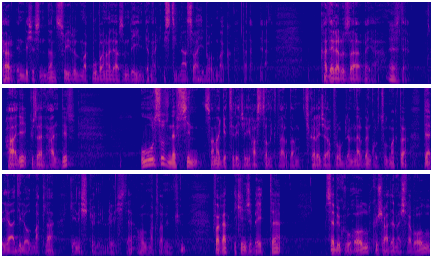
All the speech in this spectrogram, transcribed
kar endişesinden sıyrılmak, bu bana lazım değil demek, istigna sahibi olmak falan yani. Kadere rıza veya işte hali güzel haldir. Uğursuz nefsin sana getireceği hastalıklardan, çıkaracağı problemlerden kurtulmak da derya dil olmakla, geniş gönüllü işte olmakla mümkün. Fakat ikinci beytte Sebük ruh ol, küşade meşrep ol,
